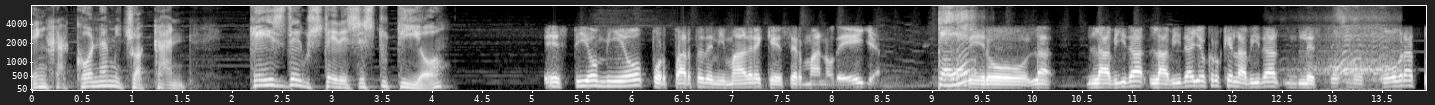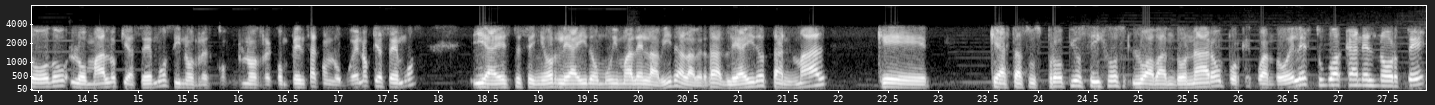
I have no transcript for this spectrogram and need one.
en Jacona, Michoacán, ¿qué es de ustedes? ¿Es tu tío? Es tío mío por parte de mi madre, que es hermano de ella. Pero la, la vida, la vida, yo creo que la vida les co- nos cobra todo lo malo que hacemos y nos, nos recompensa con lo bueno que hacemos. Y a este señor le ha ido muy mal en la vida, la verdad. Le ha ido tan mal que, que hasta sus propios hijos lo abandonaron porque cuando él estuvo acá en el norte,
